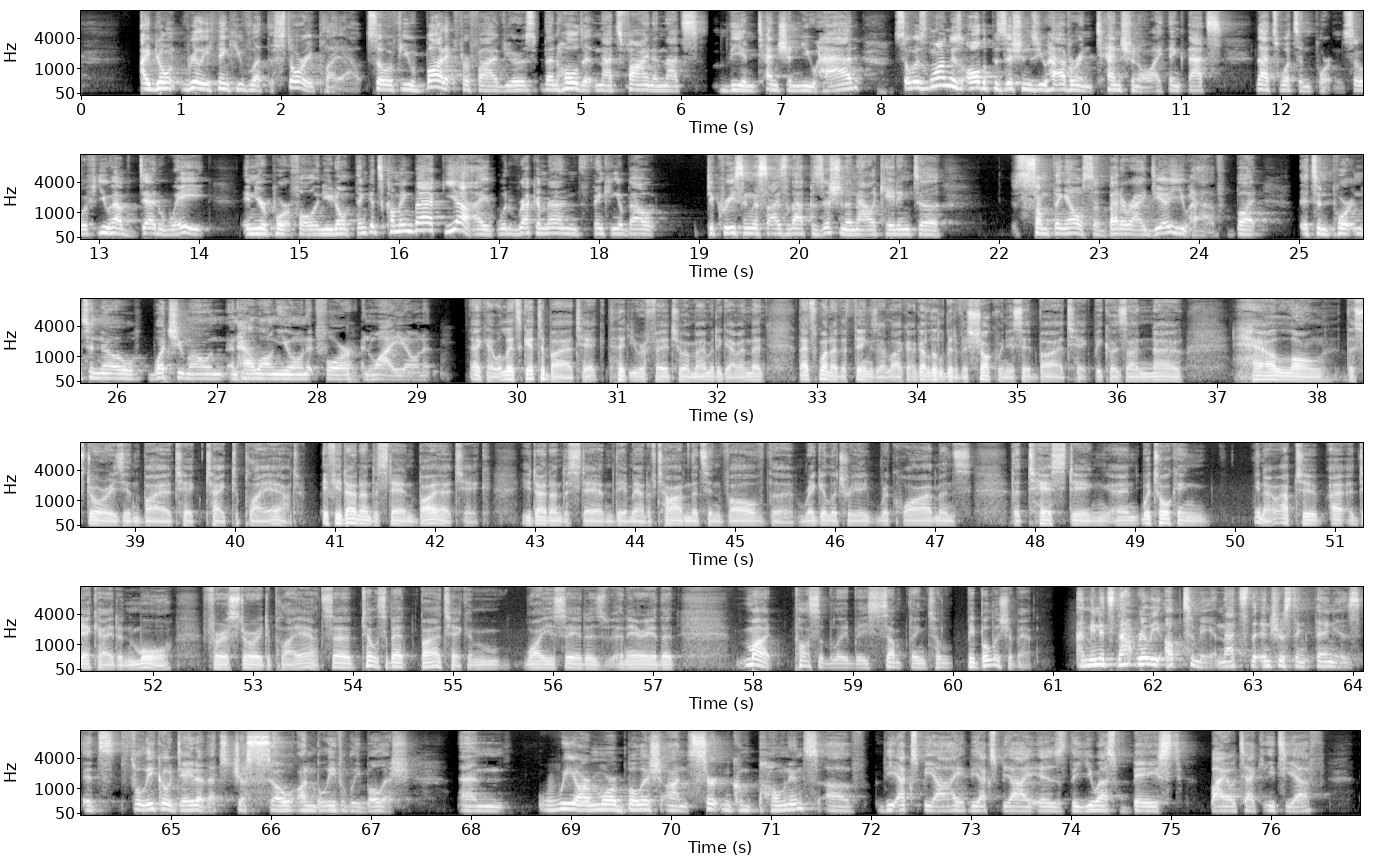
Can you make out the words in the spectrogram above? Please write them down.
I don't really think you've let the story play out. So if you've bought it for five years, then hold it and that's fine. And that's the intention you had. So as long as all the positions you have are intentional, I think that's, that's what's important. So if you have dead weight in your portfolio and you don't think it's coming back, yeah, I would recommend thinking about decreasing the size of that position and allocating to something else, a better idea you have. But it's important to know what you own and how long you own it for and why you own it. Okay, well, let's get to biotech that you referred to a moment ago, and that that's one of the things I like. I got a little bit of a shock when you said biotech because I know how long the stories in biotech take to play out. If you don't understand biotech, you don't understand the amount of time that's involved, the regulatory requirements, the testing, and we're talking you know, up to a decade and more for a story to play out. So tell us about biotech and why you see it as an area that might possibly be something to be bullish about. I mean, it's not really up to me. And that's the interesting thing is it's Felico data that's just so unbelievably bullish. And we are more bullish on certain components of the XBI. The XBI is the US based biotech ETF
